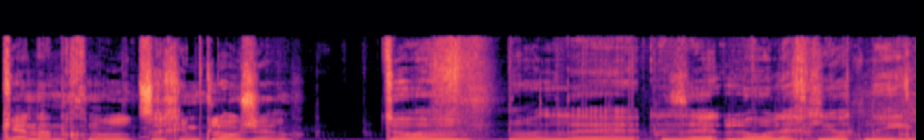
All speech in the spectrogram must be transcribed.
כן, אנחנו צריכים closure. טוב, אבל אה, זה לא הולך להיות נעים.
